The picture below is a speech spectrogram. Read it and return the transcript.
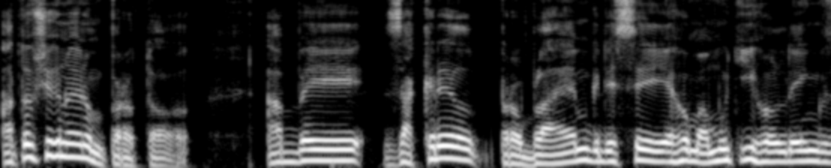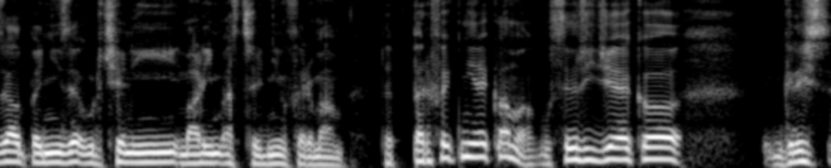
a to všechno jenom proto, aby zakryl problém, kdy si jeho mamutí holding vzal peníze určený malým a středním firmám. To je perfektní reklama. Musím říct, že jako když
